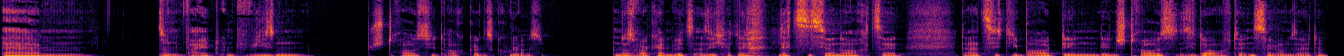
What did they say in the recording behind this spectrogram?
ähm, so ein Wald- und Wiesenstrauß sieht auch ganz cool aus. Und das war kein Witz. Also ich hatte letztes Jahr eine Hochzeit, da hat sich die Braut den, den Strauß, sieht auch auf der Instagram-Seite,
